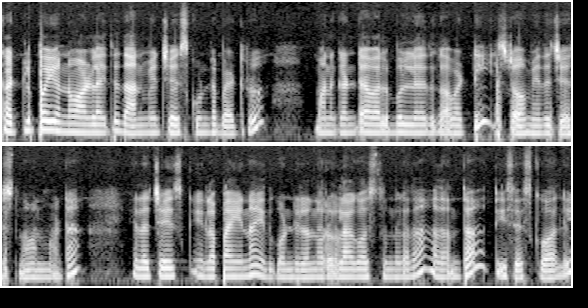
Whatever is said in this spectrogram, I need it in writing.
కట్లిపోయి ఉన్న వాళ్ళైతే దాని మీద చేసుకుంటే బెటరు. మనకంటే అవైలబుల్ లేదు కాబట్టి స్టవ్ మీద చేస్తున్నాం అనమాట ఇలా చేసు ఇలా పైన ఇదిగోండి ఇలా నొరగలాగా వస్తుంది కదా అదంతా తీసేసుకోవాలి.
